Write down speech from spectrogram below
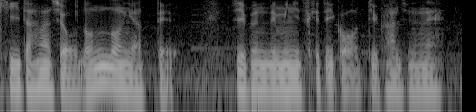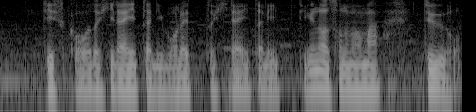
聞いた話をどんどんやって自分で身につけていこうっていう感じでね Discord 開いたりウォレット開いたりっていうのをそのまま Do を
